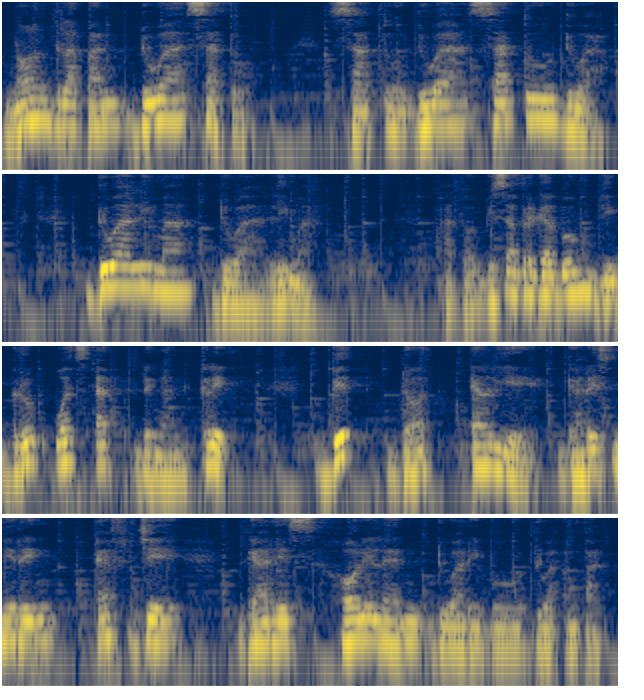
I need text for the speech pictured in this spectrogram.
0821 1212 2525 atau bisa bergabung di grup WhatsApp dengan klik bit.ly garis miring FJ garis Holyland 2024.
